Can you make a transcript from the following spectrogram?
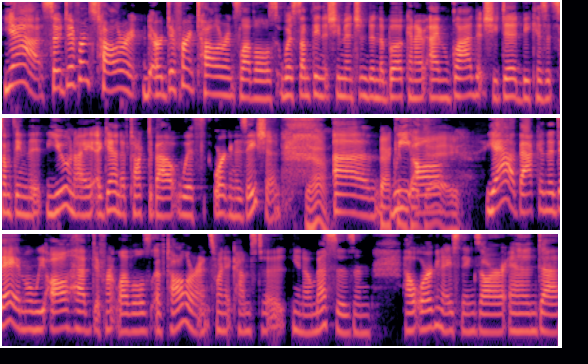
Yeah, so different tolerant or different tolerance levels was something that she mentioned in the book, and I, I'm glad that she did because it's something that you and I again have talked about with organization. Yeah, um, back we in the all, day yeah, back in the day. I mean, we all have different levels of tolerance when it comes to, you know, messes and how organized things are. And uh,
